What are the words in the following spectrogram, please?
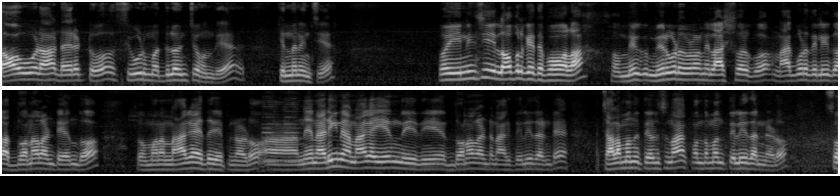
దావు కూడా డైరెక్ట్ శివుడు మధ్యలోంచే ఉంది కింద నుంచి. సో ఈ నుంచి లోపలికి అయితే పోవాలా? సో మీకు మీరు కూడా చూడండి లాస్ట్ వరకు. నాకు కూడా తెలియదు ఆ దొనాలు అంటే ఏందో. సో మన నాగా అయితే చెప్పినాడు. నేను అడిగిన నాగా ఏంది ఇది? దొనాలంటే నాకు తెలియదు అంటే చాలామంది తెలుసునా కొంతమంది తెలియదు అన్నాడు. సో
